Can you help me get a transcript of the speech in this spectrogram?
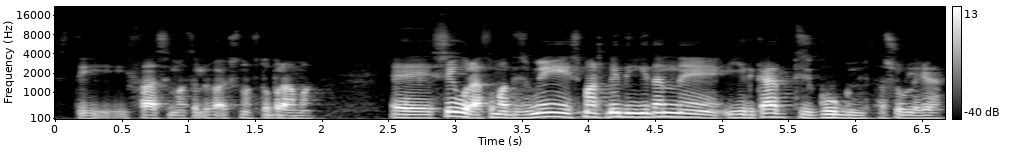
στη φάση μας τουλάχιστον αυτό το πράγμα. Ε, σίγουρα, αυτοματισμοί, smart bidding ήταν ε, ειδικά της Google, θα σου έλεγα,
